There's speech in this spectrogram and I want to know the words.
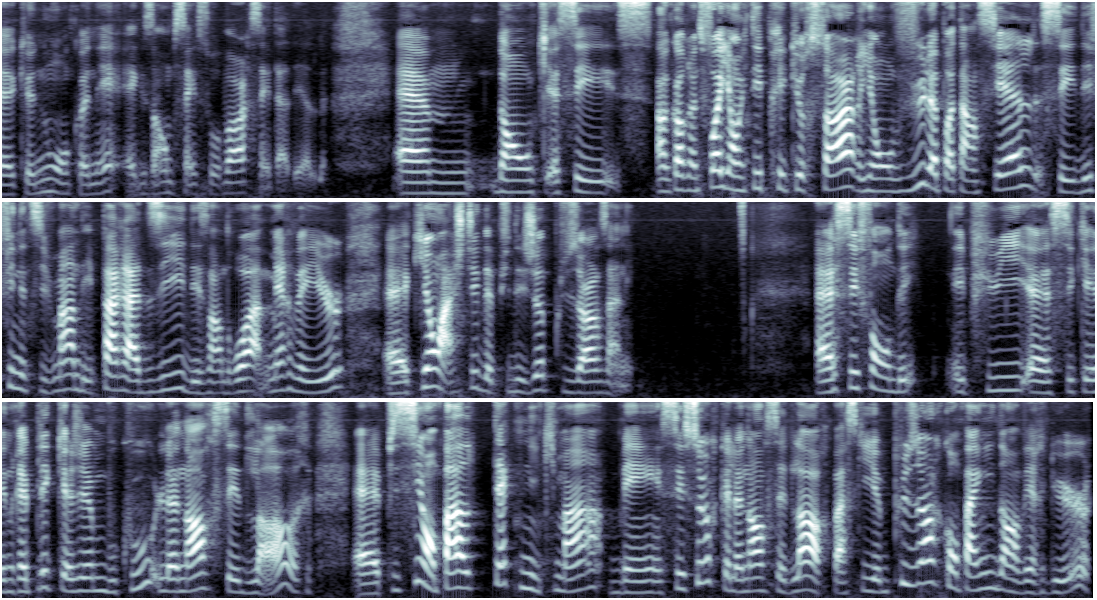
euh, que nous, on connaît, exemple Saint-Sauveur, Saint-Adèle. donc, c'est, encore une fois, ils ont été précurseurs, ils ont vu le potentiel, c'est définitivement des paradis, des endroits merveilleux qui ont acheté depuis déjà plusieurs années. c'est fondé et puis, euh, c'est une réplique que j'aime beaucoup. Le Nord, c'est de l'or. Euh, puis, si on parle techniquement, ben c'est sûr que le Nord, c'est de l'or parce qu'il y a plusieurs compagnies d'envergure.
